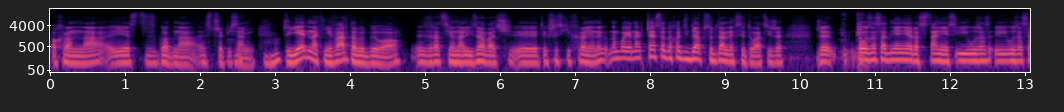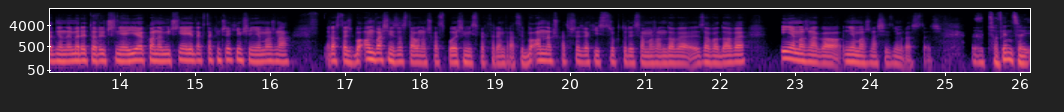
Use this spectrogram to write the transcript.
ochronna jest zgodna z przepisami. Mhm. Czy jednak nie warto by było zracjonalizować tych wszystkich chronionych, no bo jednak często dochodzi do absurdalnych sytuacji, że, że to uzasadnienie rozstanie jest i uzasadnione merytorycznie, i ekonomicznie, jednak z takim człowiekiem się nie można rozstać, bo on właśnie został na przykład społecznym inspektorem pracy, bo on na przykład wszedł w jakieś struktury samorządowe, zawodowe i nie można, go, nie można się z nim rozstać. Co więcej,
